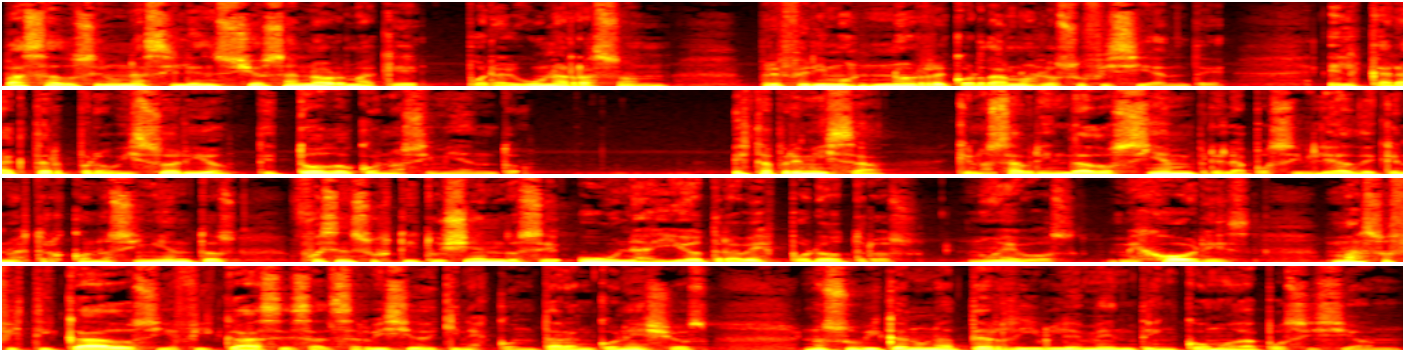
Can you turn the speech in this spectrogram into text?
basados en una silenciosa norma que, por alguna razón, preferimos no recordarnos lo suficiente, el carácter provisorio de todo conocimiento. Esta premisa, que nos ha brindado siempre la posibilidad de que nuestros conocimientos fuesen sustituyéndose una y otra vez por otros, nuevos, mejores, más sofisticados y eficaces al servicio de quienes contaran con ellos, nos ubica en una terriblemente incómoda posición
